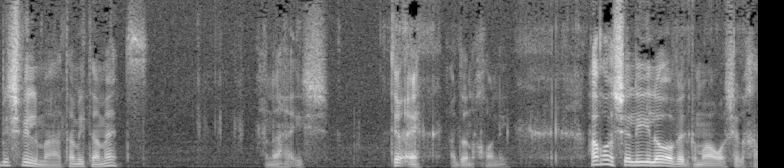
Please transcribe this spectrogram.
בשביל מה אתה מתאמץ? ענה האיש. תראה, אדון חוני, הראש שלי לא עובד כמו הראש שלך.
